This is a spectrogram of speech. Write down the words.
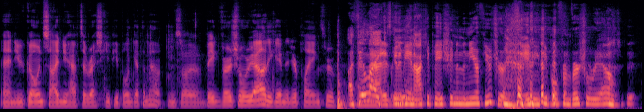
and you go inside and you have to rescue people and get them out and so a big virtual reality game that you're playing through I feel and like that is going to be an occupation in the near future, saving people from virtual reality.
